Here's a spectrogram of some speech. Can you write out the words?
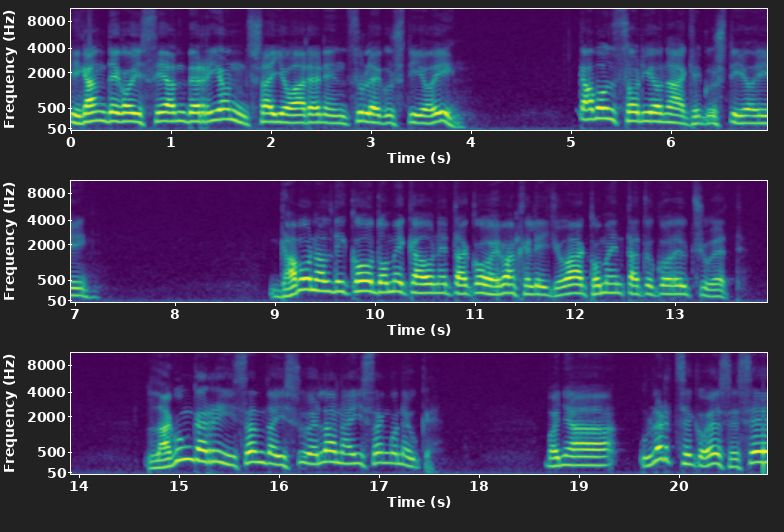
igande goizean berrion saioaren entzule guztioi. Gabon zorionak guztioi. Gabon aldiko domeka honetako evangelioa komentatuko deutsuet. Lagungarri izan da izuela nahi izango neuke. Baina ulertzeko ez eze,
